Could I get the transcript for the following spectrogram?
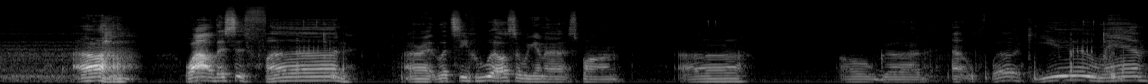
uh, wow, this is fun. All right, let's see who else are we gonna spawn. Uh. Oh god. Oh fuck you, man.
